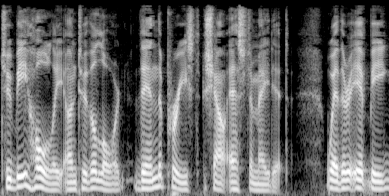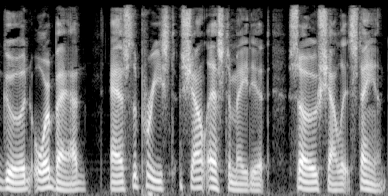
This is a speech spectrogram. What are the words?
to be holy unto the Lord, then the priest shall estimate it, whether it be good or bad, as the priest shall estimate it, so shall it stand.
